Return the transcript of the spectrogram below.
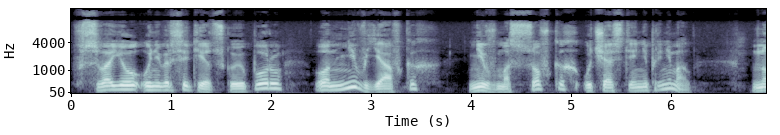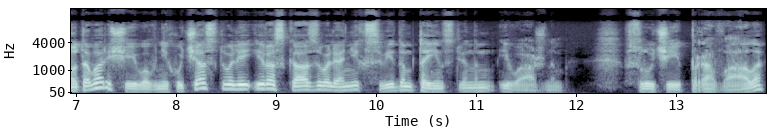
В свою университетскую пору он ни в явках, ни в массовках участия не принимал, но товарищи его в них участвовали и рассказывали о них с видом таинственным и важным. В случае провала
